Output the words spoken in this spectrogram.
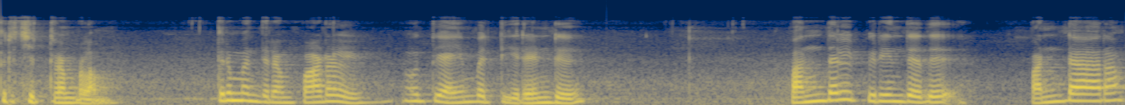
திருச்சிற்றம்பலம். திருமந்திரம் பாடல் நூற்றி ஐம்பத்தி ரெண்டு பந்தல் பிரிந்தது பண்டாரம்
